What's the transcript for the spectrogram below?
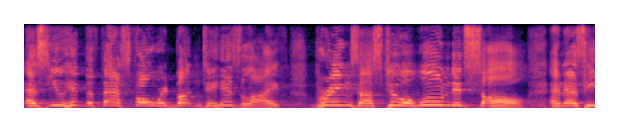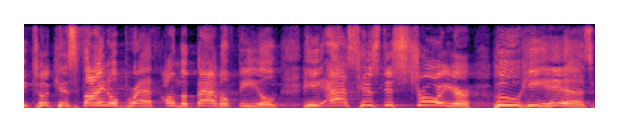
as you hit the fast forward button to his life, brings us to a wounded Saul. And as he took his final breath on the battlefield, he asked his destroyer who he is.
